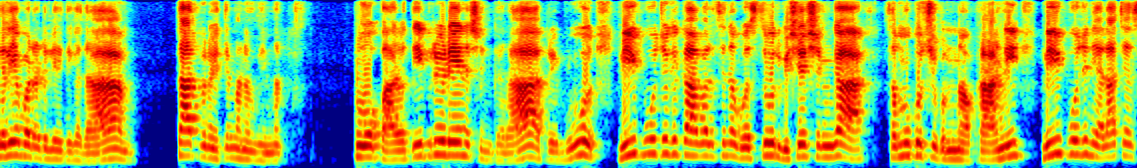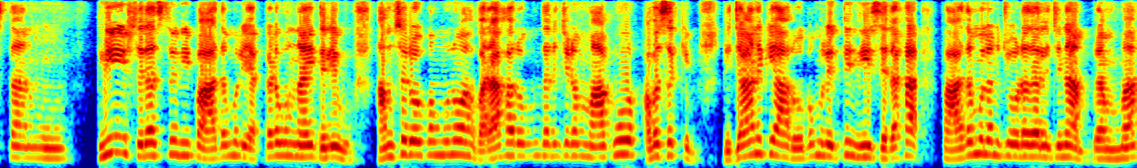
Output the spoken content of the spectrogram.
తెలియబడలేదు కదా. తాత్పర్యం అయితే మనం విన్నాం. ఓ పార్వతీ ప్రియుడైన శంకర ప్రభు నీ పూజకి కావలసిన వస్తువులు విశేషంగా సమకూర్చుకున్నావు. కానీ నీ పూజని ఎలా చేస్తాను? నీ శిరస్సు నీ పాదములు ఎక్కడ ఉన్నాయి తెలియవు. హంస రూపమును వరాహ రూపం ధరించడం మాకు అవశక్యం నిజానికి ఆ రూపములు ఎత్తి నీ శిరహ పాదములను చూడదలిచిన బ్రహ్మ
